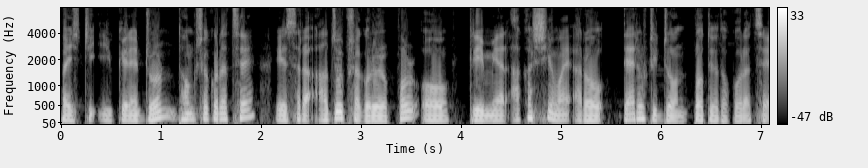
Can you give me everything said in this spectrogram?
বাইশটি ইউক্রেনের ড্রোন ধ্বংস করেছে। এছাড়া আজব সাগরের ওপর ও ক্রিমিয়ার আকাশসীমায় আরও তেরোটি ড্রোন প্রতিহত করেছে।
